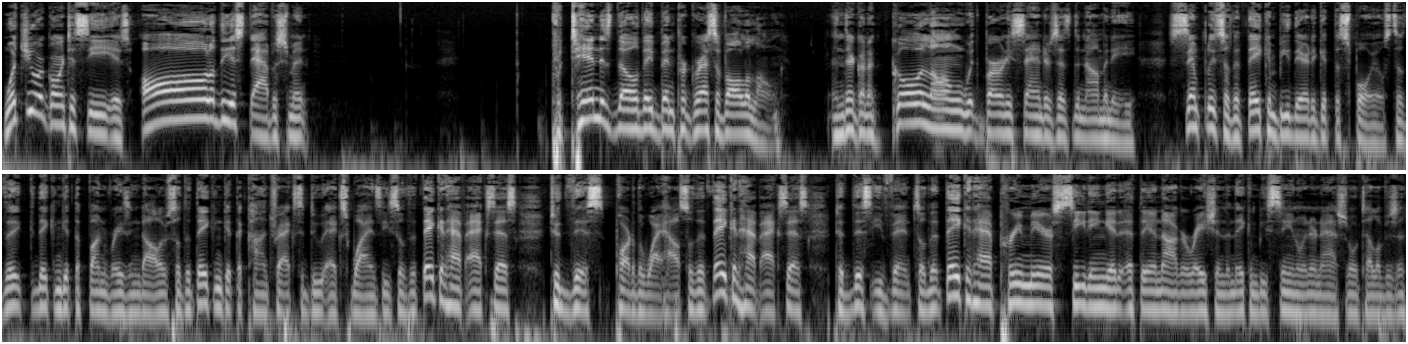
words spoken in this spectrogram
what you are going to see is all of the establishment pretend as though they've been progressive all along. And they're going to go along with Bernie Sanders as the nominee simply so that they can be there to get the spoils, so they, they can get the fundraising dollars, so that they can get the contracts to do X, Y, and Z, so that they can have access to this part of the White House, so that they can have access to this event, so that they can have premier seating at, at the inauguration and they can be seen on international television.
